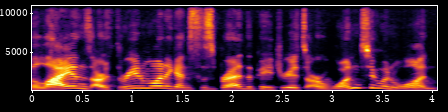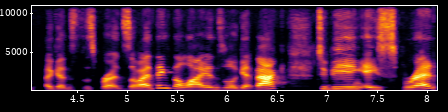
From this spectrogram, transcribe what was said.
The Lions are 3 and 1 against the spread. The Patriots are 1 2 and 1 against the spread. So I think the Lions will get back to being a spread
